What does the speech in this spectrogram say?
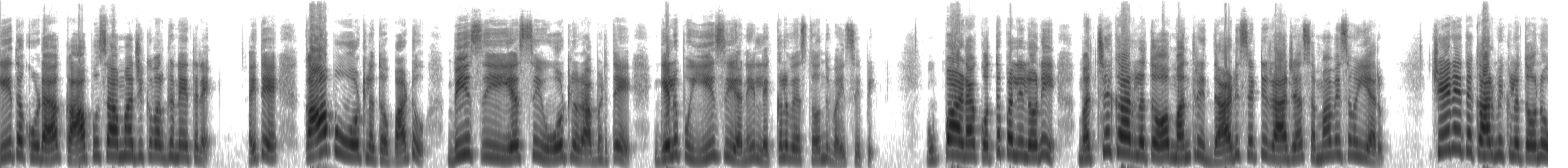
గీత కూడా కాపు సామాజిక వర్గ నేతనే. అయితే కాపు ఓట్లతో పాటు బీసీ ఎస్సీ ఓట్లు రాబడితే గెలుపు ఈజీ అని లెక్కలు వేస్తోంది వైసీపీ. ఉప్పాడ కొత్తపల్లిలోని మత్స్యకారులతో మంత్రి దాడిశెట్టి రాజా సమావేశమయ్యారు. చేనేత కార్మికులతోనూ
